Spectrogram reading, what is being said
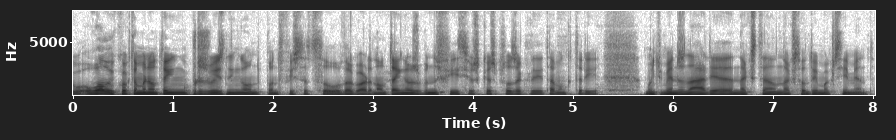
o óleo de coco também não tem prejuízo nenhum do ponto de vista de saúde, agora não tem os benefícios que as pessoas acreditavam que teria, muito menos na área, na questão, na questão do emagrecimento.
